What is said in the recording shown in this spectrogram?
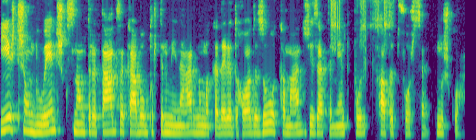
e estes são doentes que, se não tratados, acabam por terminar numa cadeira de rodas ou acamados exatamente por falta de força muscular.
